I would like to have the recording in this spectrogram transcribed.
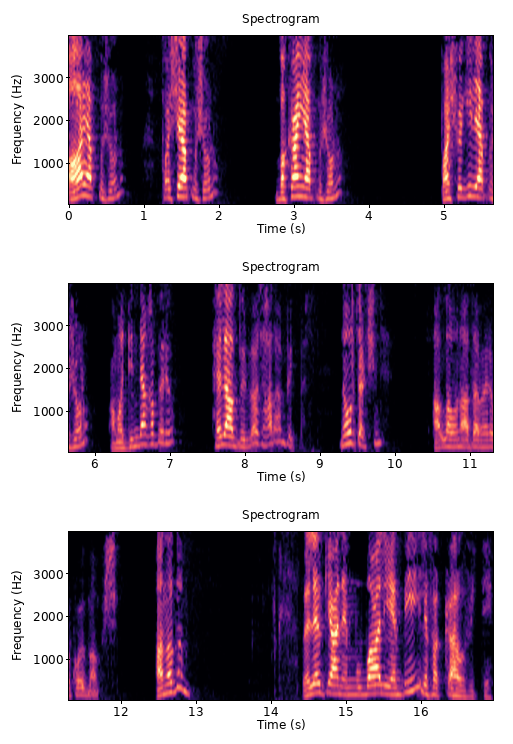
Ağa yapmış onu. Paşa yapmış onu. Bakan yapmış onu. Başvekil yapmış onu. Ama dinden haberi yok. Helal bilmez, haram bilmez. Ne olacak şimdi? Allah onu adam yerine koymamış. Anladın mı? Velev ki yani mubaliyen bi lefekkahu fiddin.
